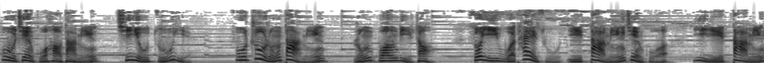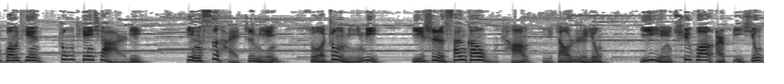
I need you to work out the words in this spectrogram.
故建国号大明，其有足也。夫祝融大明，荣光立照，所以我太祖以大明建国，亦以大明光天中天下而立，定四海之民，所重民力，以示三纲五常，以昭日用。以引屈光而避凶，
